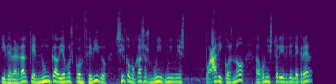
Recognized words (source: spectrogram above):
Y de verdad que nunca habíamos concebido, sí como casos muy, muy, muy esporádicos, ¿no? Alguna historia difícil de creer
